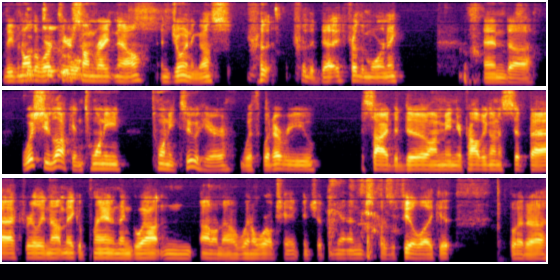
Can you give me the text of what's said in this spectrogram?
leaving all The the work to your son right now and joining us for the, for the day, for the morning, and uh, wish you luck in 2022 here with whatever you decide to do. I mean, you're probably going to sit back, really not make a plan, and then go out and I don't know, win a world championship again just because you feel like it. But uh,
